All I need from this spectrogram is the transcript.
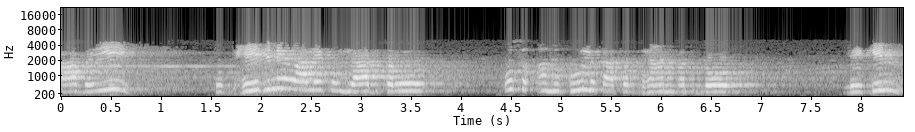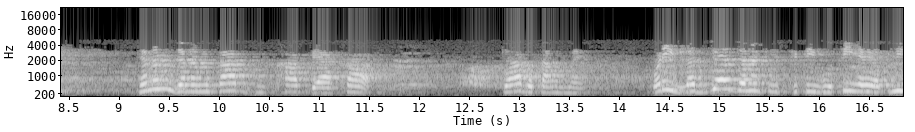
आ गई। तो भेजने वाले को याद करो, उस अनुकूलता पर ध्यान मत दो। लेकिन जन्म जन्म का भूखा प्यासा, क्या बताऊँ मैं? बड़ी लज्जाजनक स्थिति होती है अपनी।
